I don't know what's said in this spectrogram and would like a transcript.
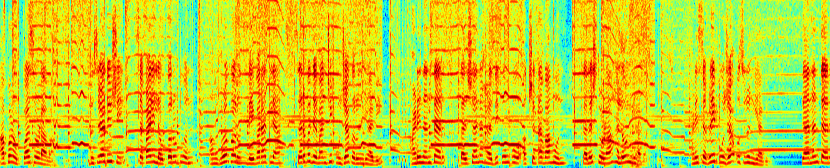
आपण उपवास सोडावा. दुसऱ्या दिवशी सकाळी लवकर उठून आंघोळ करून देवारातल्या सर्व देवांची पूजा करून घ्यावी. आणि नंतर कलशाला हळदी कुंकू अक्षता वाहून कलश थोडा हलवून घ्यावा. आणि सगळी पूजा उचलून घ्यावी. त्यानंतर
